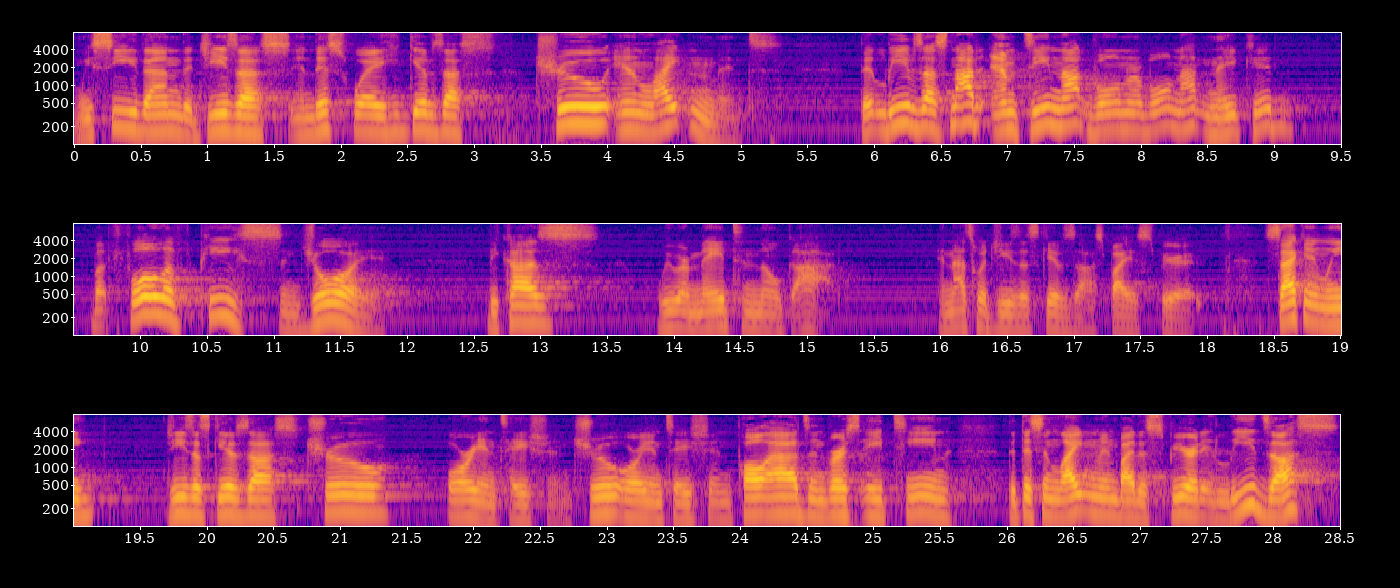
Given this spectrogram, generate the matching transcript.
We see then that Jesus, in this way, he gives us true enlightenment that leaves us not empty, not vulnerable, not naked, but full of peace and joy because we were made to know God. And that's what Jesus gives us by his Spirit. Secondly, Jesus gives us true orientation. True orientation. Paul adds in verse 18 that this enlightenment by the Spirit, it leads us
